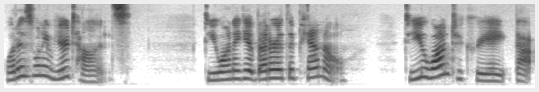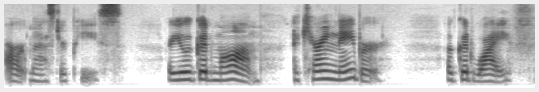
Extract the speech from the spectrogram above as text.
What is one of your talents? Do you want to get better at the piano? Do you want to create that art masterpiece? Are you a good mom, a caring neighbor, a good wife?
